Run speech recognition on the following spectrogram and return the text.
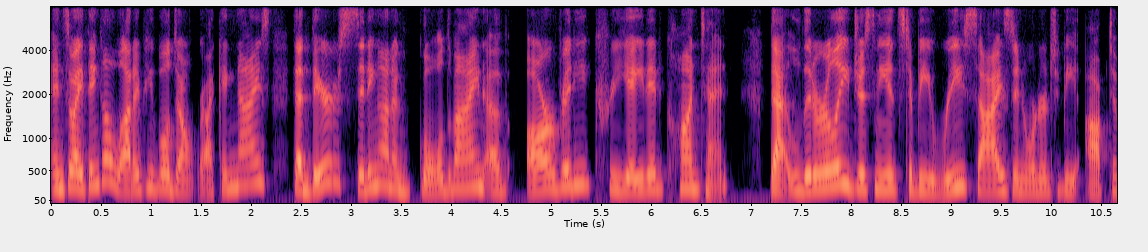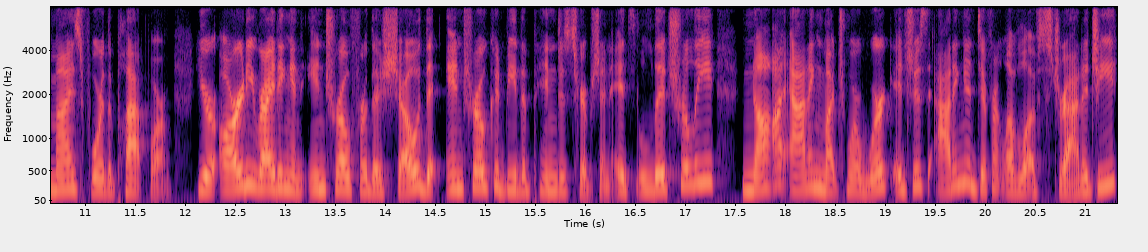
And so I think a lot of people don't recognize that they're sitting on a gold mine of already created content that literally just needs to be resized in order to be optimized for the platform. You're already writing an intro for the show. The intro could be the pin description. It's literally not adding much more work. It's just adding a different level of strategy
